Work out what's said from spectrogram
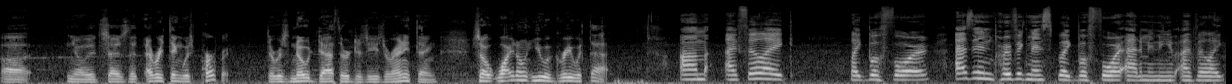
Uh, you know, it says that everything was perfect. There was no death or disease or anything. So why don't you agree with that? Um, I feel like like before as in perfectness like before adam and eve i feel like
